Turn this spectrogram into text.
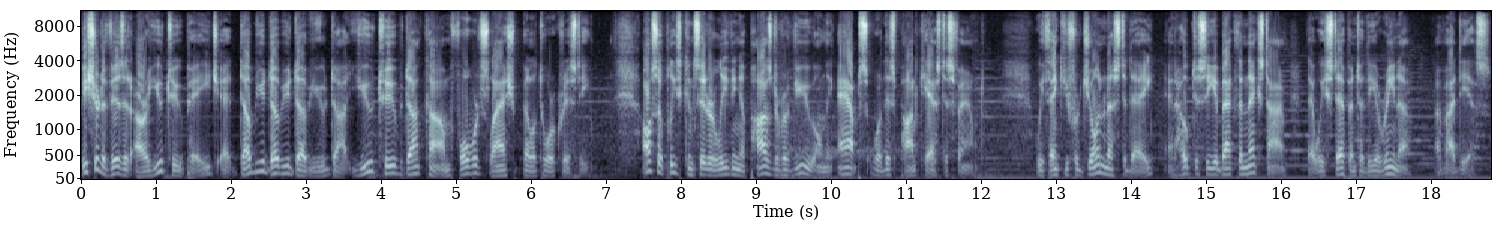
Be sure to visit our YouTube page at www.youtube.com forward slash Bellator Christi. Also, please consider leaving a positive review on the apps where this podcast is found. We thank you for joining us today and hope to see you back the next time that we step into the arena of ideas.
